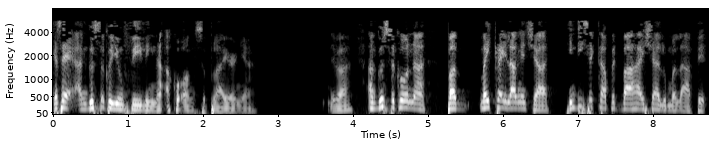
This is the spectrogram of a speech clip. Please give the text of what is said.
Kasi ang gusto ko yung feeling na ako ang supplier niya. Di ba? Ang gusto ko na pag may kailangan siya, hindi sa kapitbahay siya lumalapit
